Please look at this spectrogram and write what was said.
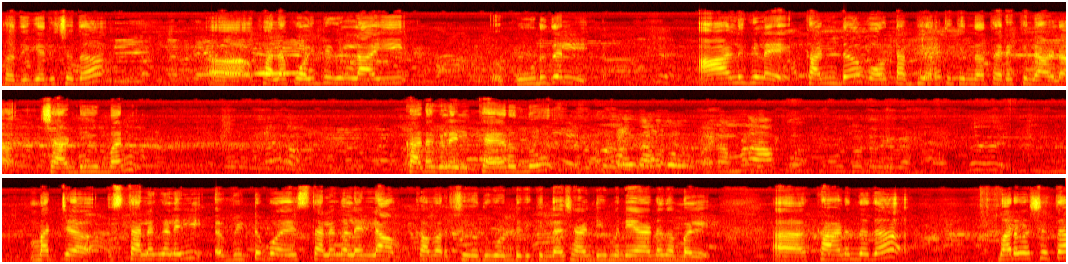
പ്രതികരിച്ചത്. പല പോയിന്റുകളിലായി കൂടുതൽ ആളുകളെ കണ്ട് വോട്ട് അഭ്യർത്ഥിക്കുന്ന തിരക്കിലാണ് ചാണ്ടിയുമ്മൻ കടകളിൽ കയറുന്നു. മറ്റ് സ്ഥലങ്ങളിൽ വിട്ടുപോയ സ്ഥലങ്ങളെല്ലാം കവർ ചെയ്തുകൊണ്ടിരിക്കുന്ന ചാണ്ടിയുമ്മനെയാണ് നമ്മൾ കാണുന്നത്. മറുവശത്ത്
